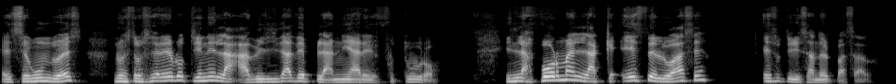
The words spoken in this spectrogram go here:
El segundo es, nuestro cerebro tiene la habilidad de planear el futuro y la forma en la que éste lo hace es utilizando el pasado.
